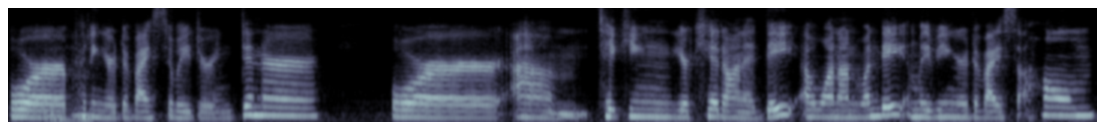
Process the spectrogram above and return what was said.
or mm-hmm. putting your device away during dinner or um, taking your kid on a date, a one on one date, and leaving your device at home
